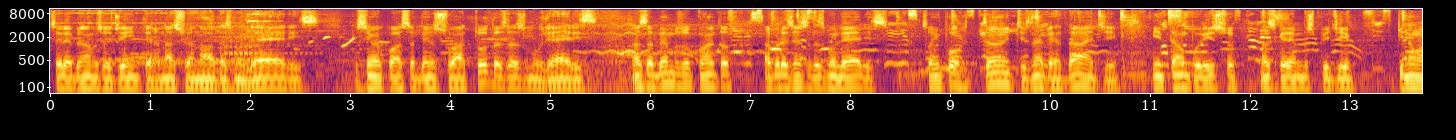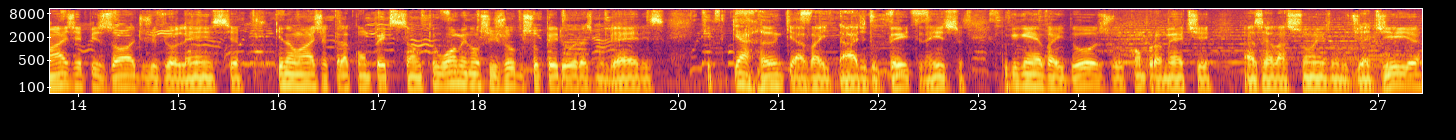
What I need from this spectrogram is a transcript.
celebramos o Dia Internacional das Mulheres. O Senhor possa abençoar todas as mulheres. Nós sabemos o quanto a presença das mulheres são importantes, não é verdade? Então, por isso, nós queremos pedir que não haja episódio de violência, que não haja aquela competição, que o homem não se julgue superior às mulheres, que, que arranque a vaidade do peito, não é isso? Porque quem é vaidoso compromete as relações no dia a dia,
